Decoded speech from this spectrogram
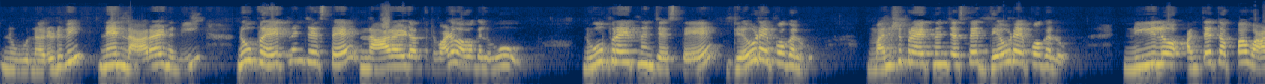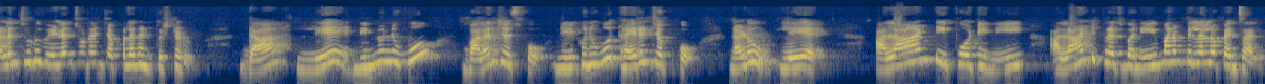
నువ్వు నరుడివి నేను నారాయణుని. నువ్వు ప్రయత్నం చేస్తే నారాయణ అంతటి వాడు అవ్వగలవు. నువ్వు ప్రయత్నం చేస్తే దేవుడు అయిపోగలవు. మనిషి ప్రయత్నం చేస్తే దేవుడు అయిపోగలవు. నీలో అంతే తప్ప వాళ్ళని చూడు వీళ్ళని చూడు అని చెప్పలేదండి కృష్ణుడు. దా లే నిన్ను నువ్వు బలం చేసుకో. నీకు నువ్వు ధైర్యం చెప్పుకో. నడు లే అని అలాంటి పోటీని అలాంటి ప్రతిభని మనం పిల్లల్లో పెంచాలి.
